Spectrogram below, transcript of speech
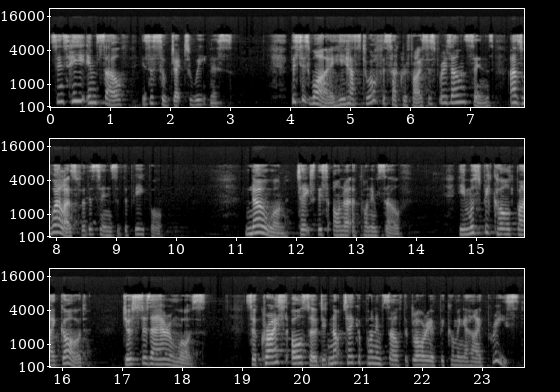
since he himself is a subject to weakness. This is why he has to offer sacrifices for his own sins as well as for the sins of the people. No one takes this honour upon himself. He must be called by God, just as Aaron was. So Christ also did not take upon himself the glory of becoming a high priest,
